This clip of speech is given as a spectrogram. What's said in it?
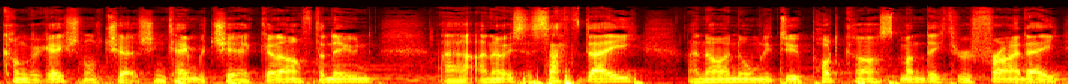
Congregational Church in Cambridgeshire. Good afternoon. Uh, I know it's a Saturday. I know I normally do podcasts Monday through Friday,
